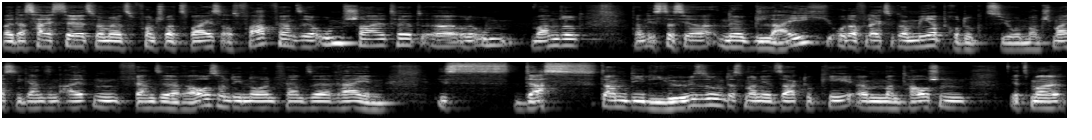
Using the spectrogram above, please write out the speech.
weil das heißt ja jetzt, wenn man jetzt von Schwarz-Weiß aus Farbfernseher umschaltet äh, oder umwandelt, dann ist das ja eine Gleich- oder vielleicht sogar mehr Produktion. Man schmeißt die ganzen alten Fernseher raus und die neuen Fernseher rein. Ist das dann die Lösung, dass man jetzt sagt, okay, ähm, man tauschen jetzt mal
